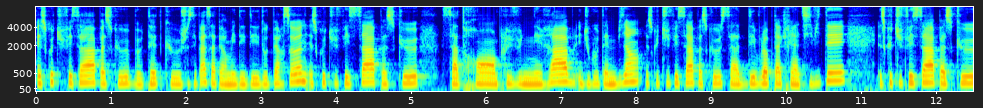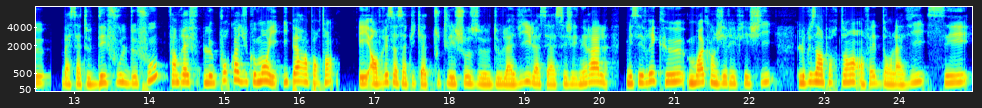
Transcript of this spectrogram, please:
Est-ce que tu fais ça parce que peut-être que, je sais pas, ça permet d'aider d'autres personnes? Est-ce que tu fais ça parce que ça te rend plus vulnérable et du coup t'aimes bien? Est-ce que tu fais ça parce que ça développe ta créativité? Est-ce que tu fais ça parce que bah, ça te défoule de fou? Enfin bref, le pourquoi du comment est hyper important. Et en vrai, ça s'applique à toutes les choses de la vie, là c'est assez général. Mais c'est vrai que moi, quand j'y réfléchis, le plus important en fait dans la vie, c'est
